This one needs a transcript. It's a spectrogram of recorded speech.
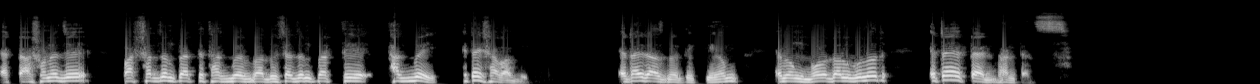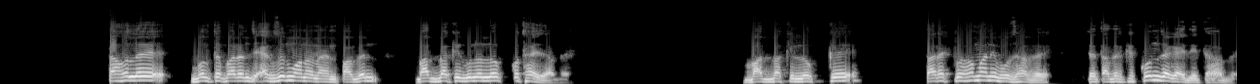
একটা আসনে যে পাঁচ সাতজন প্রার্থী থাকবে বা দুই চারজন প্রার্থী থাকবেই, এটাই স্বাভাবিক। এটাই রাজনৈতিক নিয়ম এবং বড় দলগুলোর এটাই একটা অ্যাডভান্টেজ তাহলে বলতে পারেন যে একজন মনোনয়ন পাবেন বাদ বাকিগুলো লোক কোথায় যাবে? বাদ বাকি লোককে তারেক রহমানই বোঝাবে যে তাদেরকে কোন জায়গায় দিতে হবে।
